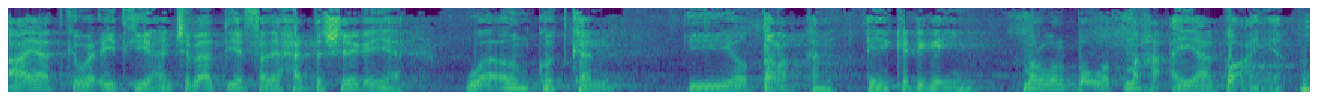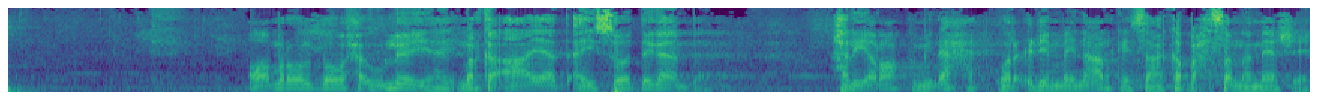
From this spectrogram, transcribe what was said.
aayaadka waciidkiiyo hanjabaadiiyo fadeexadda sheegaya waa onkodkan iyo danabkan ayay ka dhigan mar walba wadnaha ayaa go'aya. Oo walba waxa uu leeyahay marka aayaad ay soo degaanba hal yaraaku min axad war cidimayna arkaysa aan ka baxsanna meeshae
